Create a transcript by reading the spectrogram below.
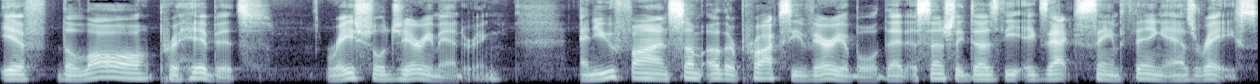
If the law prohibits racial gerrymandering and you find some other proxy variable that essentially does the exact same thing as race,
